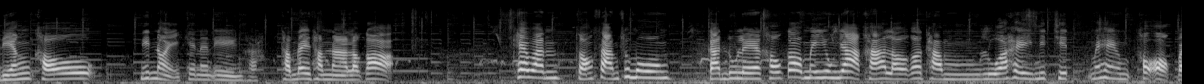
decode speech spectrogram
เลี้ยงเขา นิดหน่อยแค่นั้นเองค่ะทำได้ทำนาแล้วก็ แค่วันสองสามชั่วโมง การดูแลเขาก็ไม่ยุ่งยากค่ะ เราก็ทำรั้วให้มิดชิด ไม่ให้เขาออกไป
